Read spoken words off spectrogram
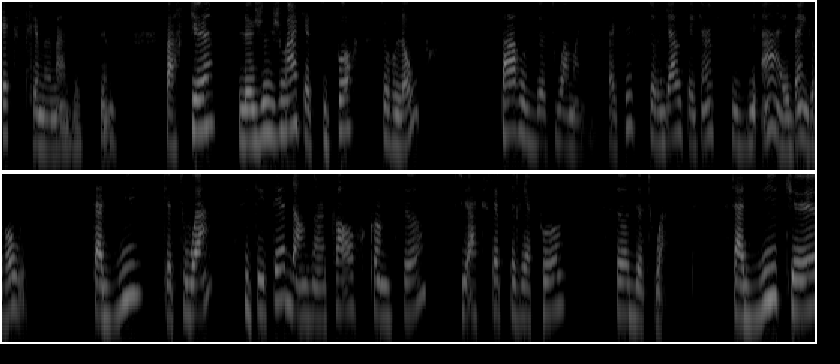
extrêmement difficile parce que le jugement que tu portes sur l'autre parle de toi-même. Fait que, si tu regardes quelqu'un et que tu te dis Ah, elle est bien grosse, ça dit que toi, si tu étais dans un corps comme ça, tu accepterais pas ça de toi ça dit que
